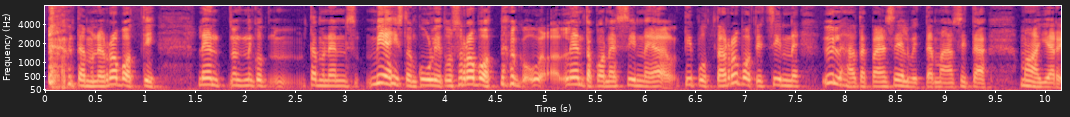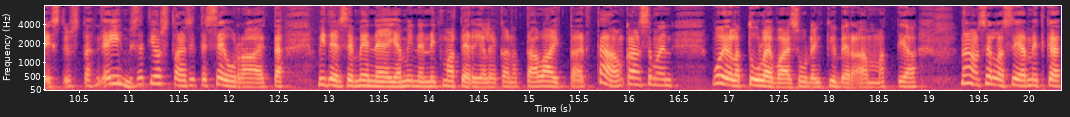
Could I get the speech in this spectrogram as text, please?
tämmöinen robotti, lent, niin kuin, tämmöinen miehistön kuljetusrobot, lentokone sinne ja tiputtaa robotit sinne ylhäältä päin selvittämään sitä maanjäristystä. Ja ihmiset jostain sitten seuraa, että miten se menee ja minne niitä materiaaleja kannattaa laittaa. Että tämä on myös semmoinen, voi olla tulevaisuuden kyberammatti. Ja nämä on sellaisia, mitkä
